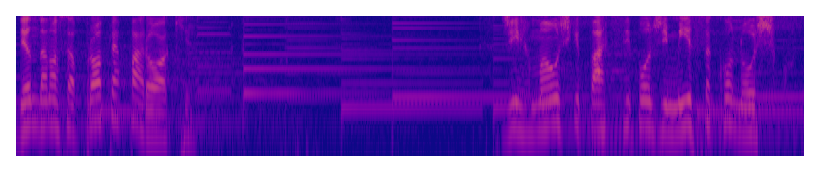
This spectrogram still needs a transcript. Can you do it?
dentro da nossa própria paróquia, de irmãos que participam de missa conosco.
